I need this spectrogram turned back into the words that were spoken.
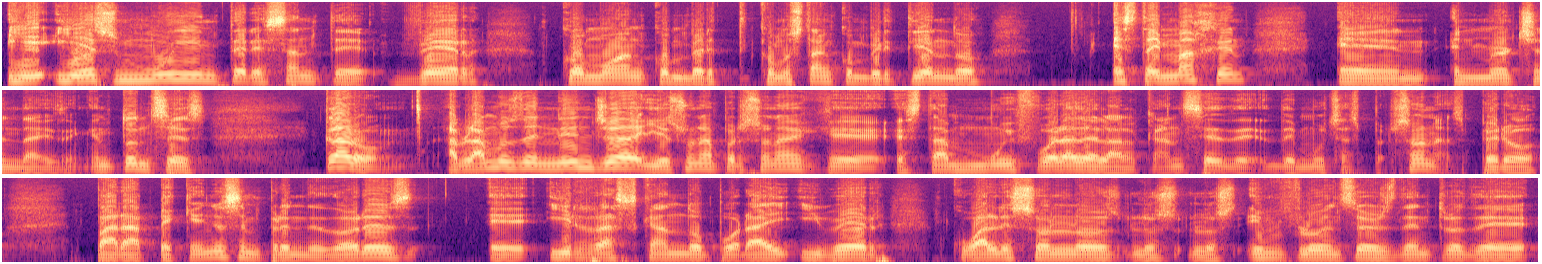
y, es muy interesante ver cómo, están convirtiendo esta imagen en, en merchandising. Entonces, Claro, hablamos de Ninja y es una persona que está muy fuera del alcance de, muchas personas, pero para pequeños emprendedores eh, ir rascando por ahí y ver cuáles son los, los, influencers dentro de,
